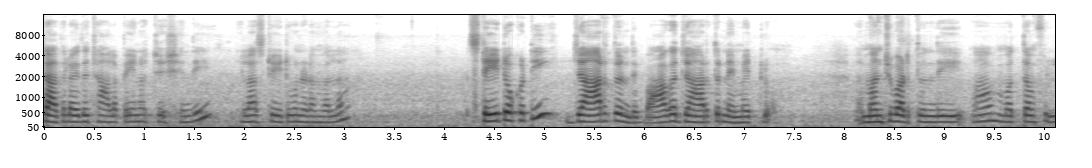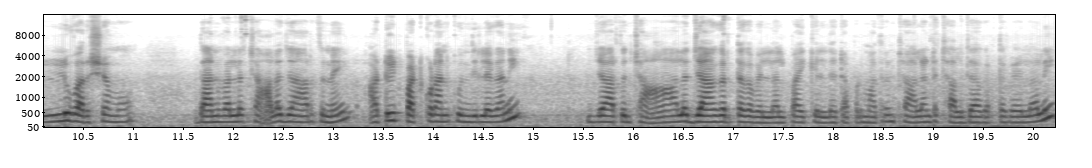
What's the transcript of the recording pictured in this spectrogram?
ఛాతిలో అయితే చాలా పెయిన్ వచ్చేసింది. ఇలా స్ట్రేట్గా ఉండడం వల్ల స్టేట్ ఒకటి జారుతుంది బాగా జారుతున్నాయి మెట్లు. మంచు పడుతుంది మొత్తం ఫుల్ వర్షము. దానివల్ల చాలా జారుతున్నాయి. అటు ఇటు పట్టుకోవడానికి ఉందిలే కానీ జాగ్రత్త చాలా జాగ్రత్తగా వెళ్ళాలి పైకి వెళ్ళేటప్పుడు మాత్రం చాలా అంటే చాలా జాగ్రత్తగా వెళ్ళాలి.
